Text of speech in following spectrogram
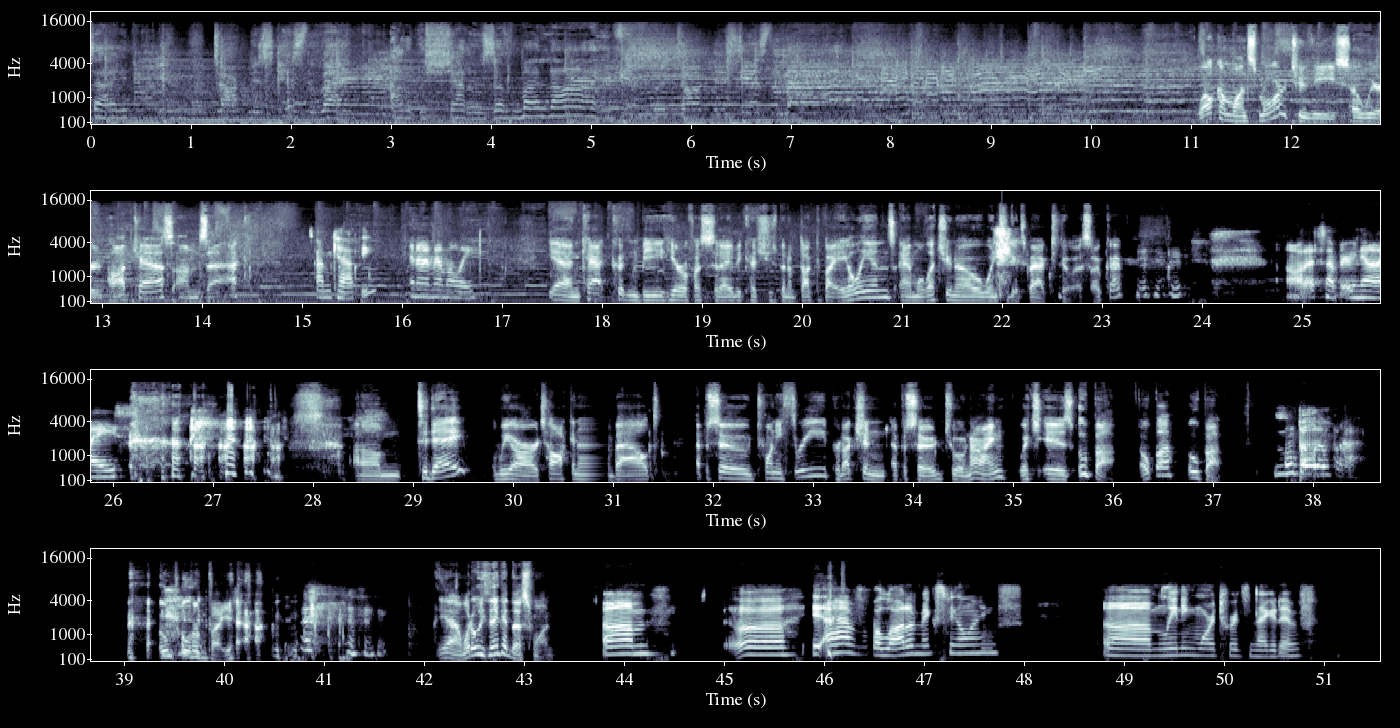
sight. In the darkness is the light. Out of the shadows of my life. In the darkness is the light. Welcome once more to the So Weird podcast. I'm Zach. I'm Kathy. And I'm Emily. Yeah, and Kat couldn't be here with us today because she's been abducted by aliens, and we'll let you know when she gets back to us, okay? Oh, that's not very nice. um, today, we are talking about episode 23, production episode 209, which is Oopa. Opa? Oopa. Oompa Loompa. Oompa Loompa, yeah. yeah, what do we think of this one? Um, uh, it, I have a lot of mixed feelings. Um, leaning more towards negative.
